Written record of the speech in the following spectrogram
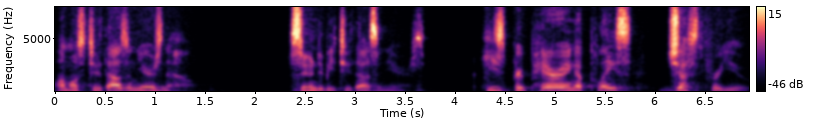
Almost 2,000 years now. Soon to be 2,000 years. He's preparing a place just for you.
